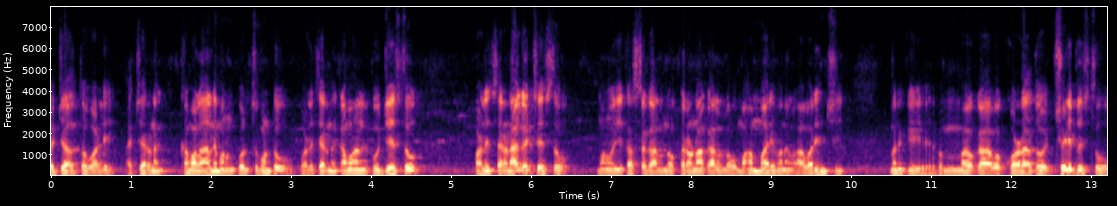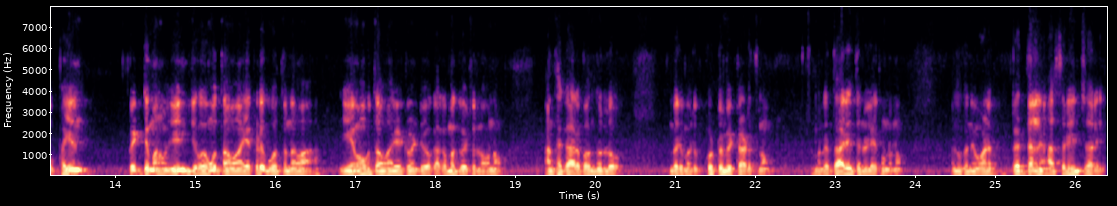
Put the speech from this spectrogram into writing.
పద్యాలతో వాళ్ళ ఆ చరణ కమలాలని మనం కొలుచుకుంటూ వాళ్ళ చరణ కమలాలని పూజ చేస్తూ వాళ్ళని శరణాగతి చేస్తూ మనం ఈ కష్టకాలంలో కరోనా కాలంలో మహమ్మారి మనం ఆవరించి మనకి ఒక ఒక కొరడాతో చెడిపిస్తూ భయం పెట్టి మనం ఏం అవుతామా ఎక్కడికి పోతున్నామా ఏమవుతామా అనేటువంటి ఒక అగమగ్యోచనలో ఉన్నాం. అంధకార బంధుల్లో మరి మరి కొట్టుమిట్టాడుతున్నాం. మన దారిద్ర్యం లేకుండా ఉన్నాం. అందుకని వాళ్ళ పెద్దల్ని ఆశ్రయించాలి.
